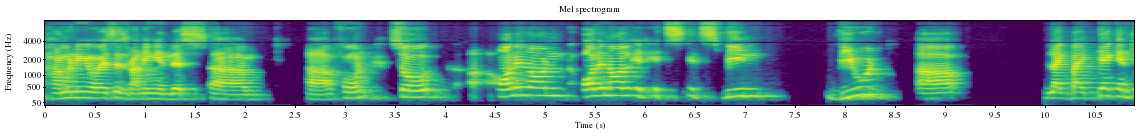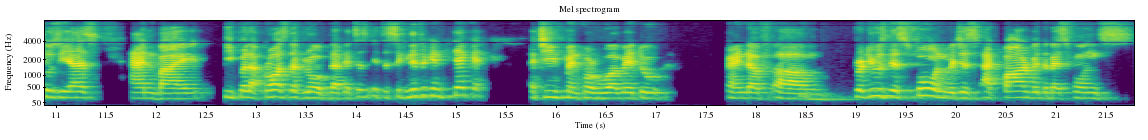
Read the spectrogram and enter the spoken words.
Harmony OS is running in this um, uh, phone. So, uh, on and on, all in all, it, it's it's been viewed uh, like by tech enthusiasts and by people across the globe that it's a, it's a significant tech achievement for Huawei to kind of um, produce this phone, which is at par with the best phones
